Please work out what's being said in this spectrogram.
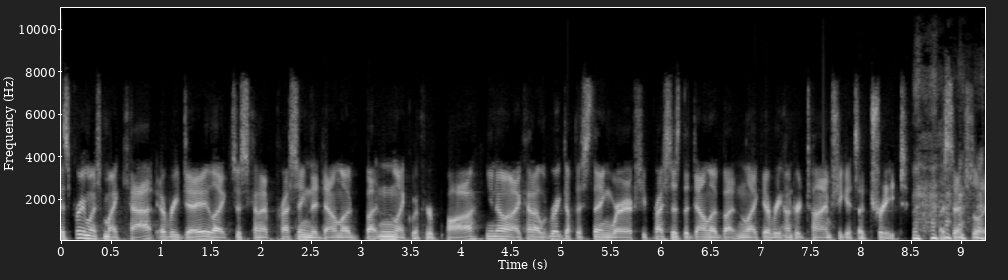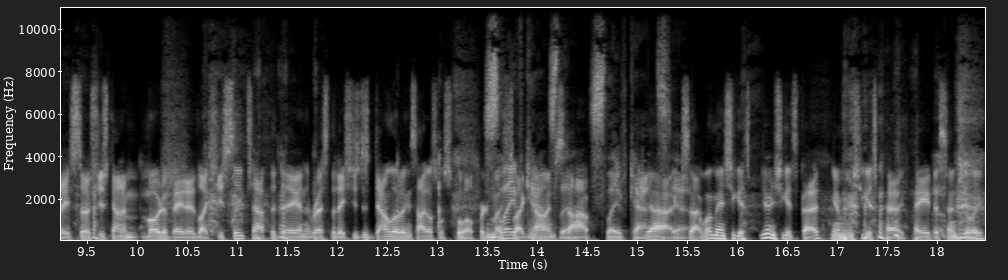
It's pretty much my cat every day, like just kind of pressing the download button, like with her paw. You know, I kind of rigged up this thing where if she presses the download button, like every hundred times, she gets a treat, essentially. so she's kind of motivated. Like she sleeps half the day, and the rest of the day she's just downloading Hustle School, pretty Slave much like cats, then. nonstop. Slave cats. Yeah, Yeah. exactly. Well, I mean, she gets, you know, she gets paid. I mean, she gets paid, paid essentially.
